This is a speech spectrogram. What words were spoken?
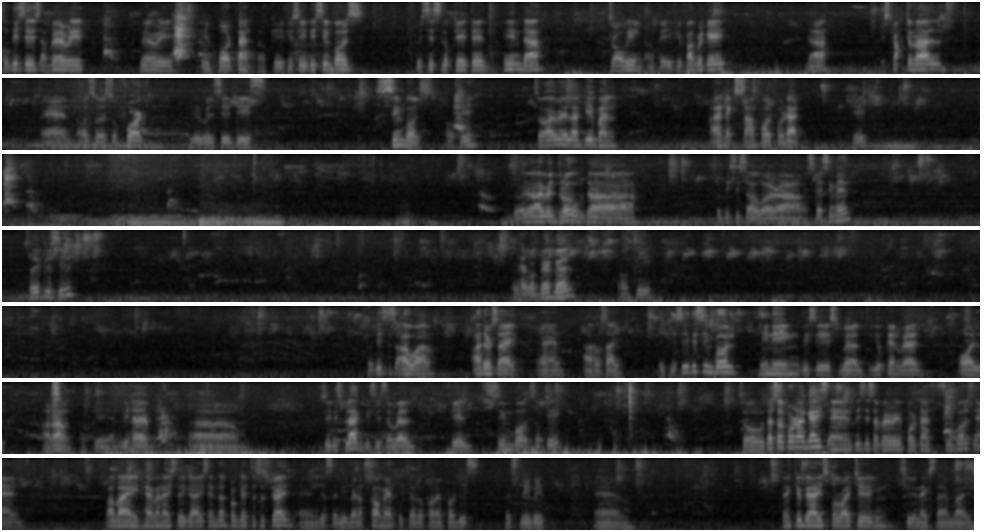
So this is a very very important okay? If you see these symbols which is located in the drawing okay? If you fabricate the structural and also support you will see these symbols okay? So I will uh, give an an example for that okay? So I will draw the so this is our uh, specimen. So if you see we have a bevel. Okay. So this is our other side and arrow side. If you see the symbol meaning this is weld you can weld all around okay? And we have um, see this flag this is a weld field symbols okay? So that's all for now guys and this is a very important symbols and bye bye have a nice day guys and don't forget to subscribe and just leave a comment if you have a comment for this just leave it and thank you guys for watching. See you next time. Bye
